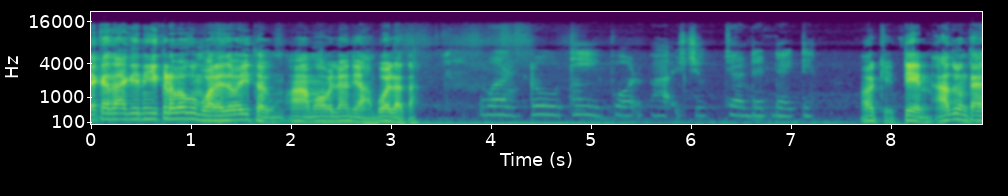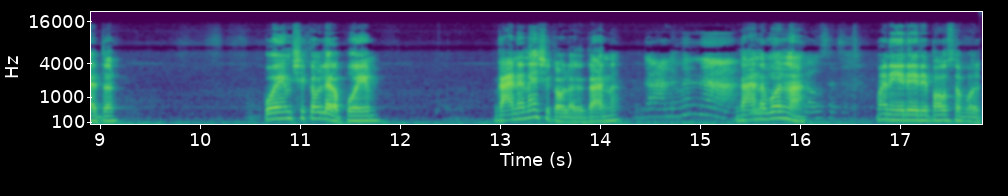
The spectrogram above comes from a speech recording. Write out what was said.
एका जागेने इकडं बघून बोलायचं बा इथं. हां मोबाईलमध्ये. हां बोल आता. Okay ten. अजून काय येतं? पोएम शिकवलं का पोएम गाणं नाही शिकवलं का गाणं? गाणं बोल ना. म्हण ये रे रे पावसा बोल.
